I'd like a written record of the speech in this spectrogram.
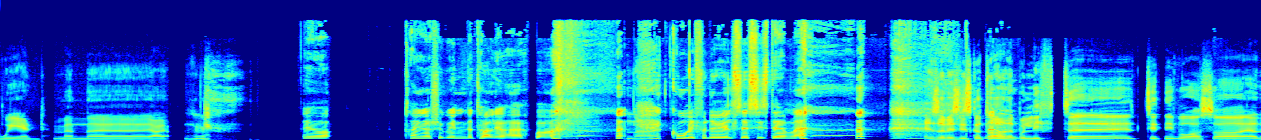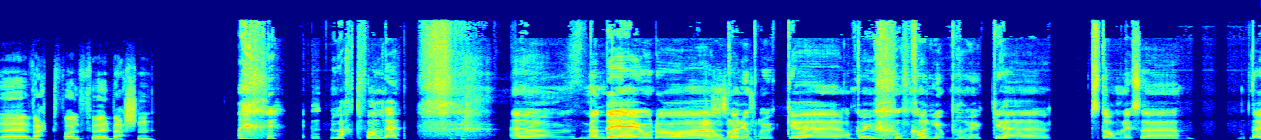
weird, men eh, ja, ja. Ja. Trenger ikke gå inn i detaljer her på hvor i fordøyelsessystemet. Altså, hvis vi skal ta Men hun- det på lift eh, sitt nivå, så er det i hvert fall før bæsjen. I hvert fall det. Um, men det er jo da Hun kan jo bruke Hun kan jo, hun kan jo bruke stormlyset det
